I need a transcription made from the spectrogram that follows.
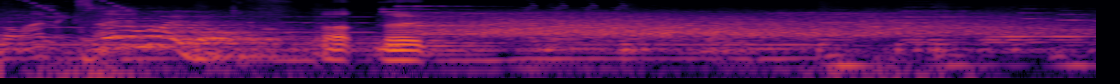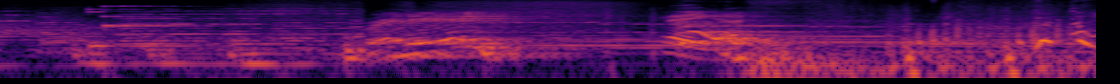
well, I'm excited. Oh, no. Ready? There you go.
